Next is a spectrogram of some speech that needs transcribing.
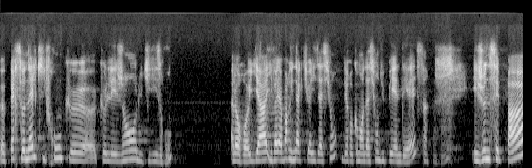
euh, personnelles qui feront que, euh, que les gens l'utiliseront. Alors, euh, il, y a, il va y avoir une actualisation des recommandations du PNDS. Mhm. Et je ne sais pas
